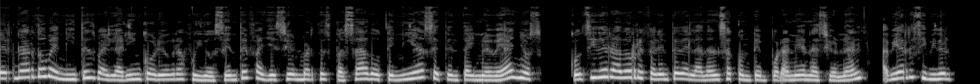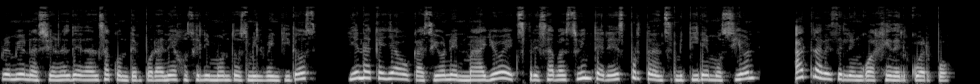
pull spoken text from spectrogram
Bernardo Benítez, bailarín, coreógrafo y docente, falleció el martes pasado. Tenía 79 años. Considerado referente de la danza contemporánea nacional, había recibido el Premio Nacional de Danza Contemporánea José Limón 2022 y en aquella ocasión, en mayo, expresaba su interés por transmitir emoción a través del lenguaje del cuerpo.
